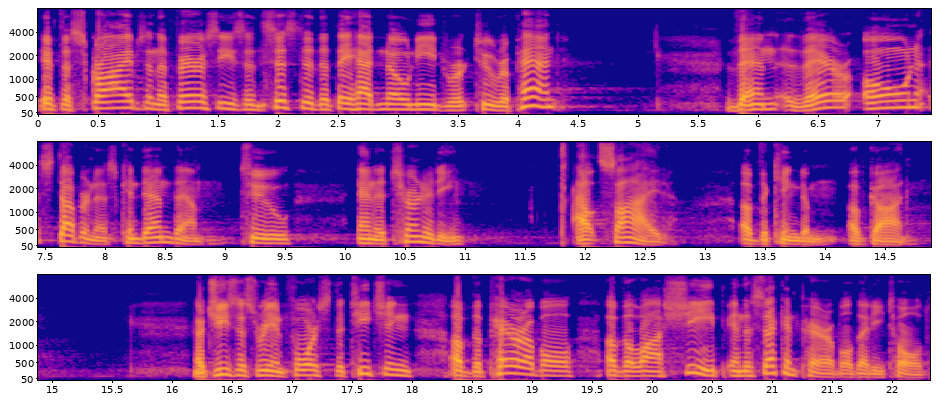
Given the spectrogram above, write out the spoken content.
if the scribes and the Pharisees insisted that they had no need to repent, then their own stubbornness condemned them to an eternity outside of the kingdom of God. Now, Jesus reinforced the teaching of the parable of the lost sheep in the second parable that he told.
